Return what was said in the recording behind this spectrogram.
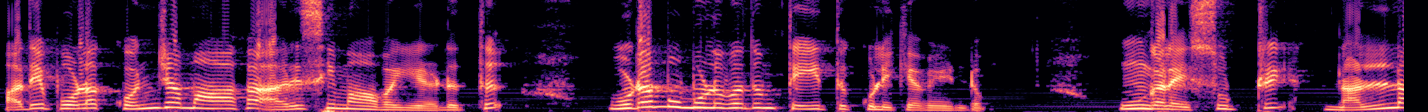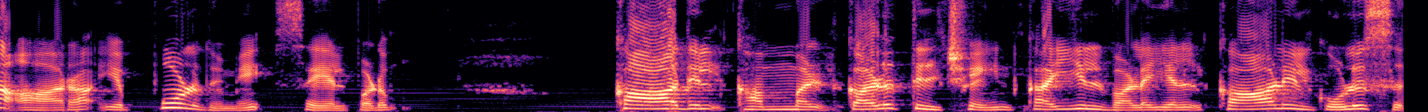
அதே போல கொஞ்சமாக அரிசி மாவை எடுத்து உடம்பு முழுவதும் தேய்த்து குளிக்க வேண்டும். உங்களை சுற்றி நல்ல ஆறா எப்பொழுதுமே செயல்படும். காதில் கம்மல் கழுத்தில் செயின் கையில் வளையல் காலில் கொலுசு.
